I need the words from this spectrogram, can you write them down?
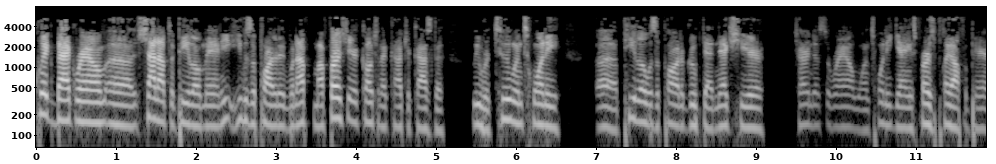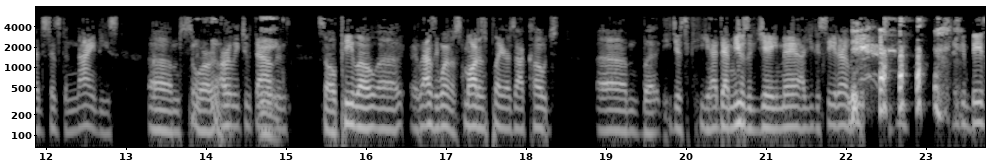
quick background. Uh, shout out to Pilo, man. He he was a part of it when I my first year coaching at Contra Costa. We were two and twenty. Uh, Pilo was a part of the group that next year turned us around, won 20 games, first playoff appearance since the 90s um, so, or early 2000s. So Pilo uh, was actually one of the smartest players I coached. Um, but he just he had that music gene, man. You can see it early. he can beat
